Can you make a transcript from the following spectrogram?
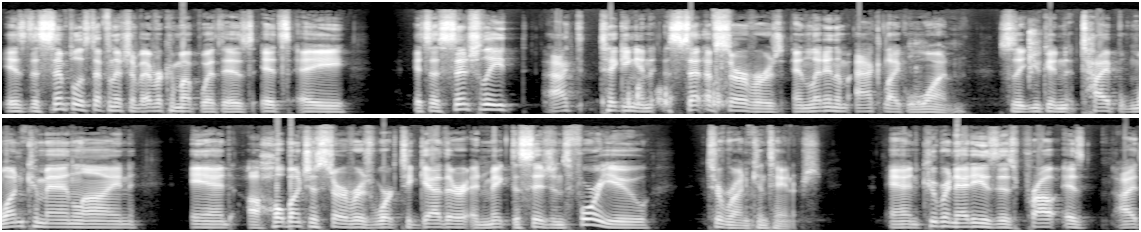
is the simplest definition I've ever come up with is it's a it's essentially act taking a set of servers and letting them act like one so that you can type one command line and a whole bunch of servers work together and make decisions for you to run containers. And Kubernetes is pro is I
